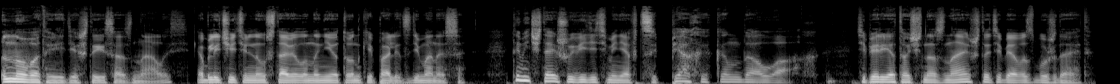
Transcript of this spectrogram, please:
«Ну вот видишь, ты и созналась», — обличительно уставила на нее тонкий палец Димонесса. «Ты мечтаешь увидеть меня в цепях и кандалах. Теперь я точно знаю, что тебя возбуждает.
